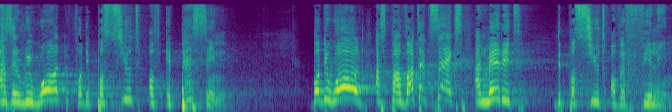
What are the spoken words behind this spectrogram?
as a reward for the pursuit of a person. But the world has perverted sex and made it the pursuit of a feeling.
